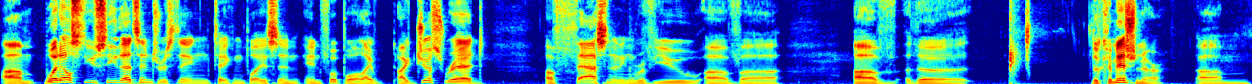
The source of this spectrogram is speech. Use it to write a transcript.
Um, what else do you see that's interesting taking place in, in football? I I just read a fascinating review of uh, of the the commissioner um,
